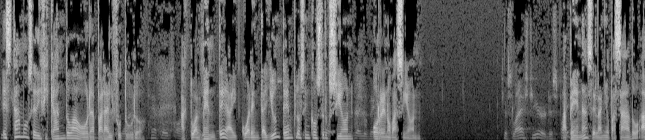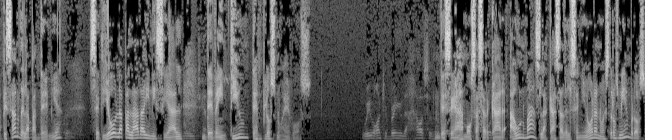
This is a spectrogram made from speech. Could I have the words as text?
Estamos edificando ahora para el futuro. Actualmente hay 41 templos en construcción o renovación. Apenas el año pasado, a pesar de la pandemia, se dio la palada inicial de 21 templos nuevos. Deseamos acercar aún más la casa del Señor a nuestros miembros,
